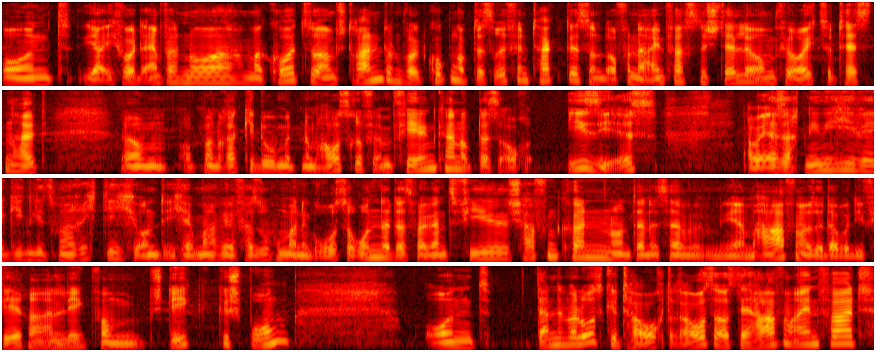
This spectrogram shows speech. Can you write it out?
Und ja, ich wollte einfach nur mal kurz so am Strand und wollte gucken, ob das Riff intakt ist und auch von der einfachsten Stelle, um für euch zu testen, halt, ähm, ob man Rakido mit einem Hausriff empfehlen kann, ob das auch easy ist. Aber er sagt, nee, nee, wir gehen jetzt mal richtig und ich mach, wir versuchen mal eine große Runde, dass wir ganz viel schaffen können. Und dann ist er mir im Hafen, also da, wo die Fähre anlegt, vom Steg gesprungen. Und dann sind wir losgetaucht, raus aus der Hafeneinfahrt.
